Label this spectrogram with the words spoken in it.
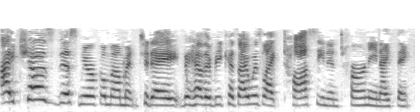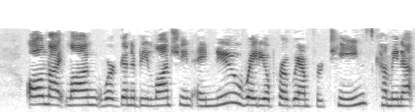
I chose this miracle moment today, Heather, because I was like tossing and turning, I think, all night long. We're going to be launching a new radio program for teens coming up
